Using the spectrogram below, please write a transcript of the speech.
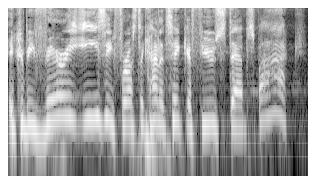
it could be very easy for us to kind of take a few steps back.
